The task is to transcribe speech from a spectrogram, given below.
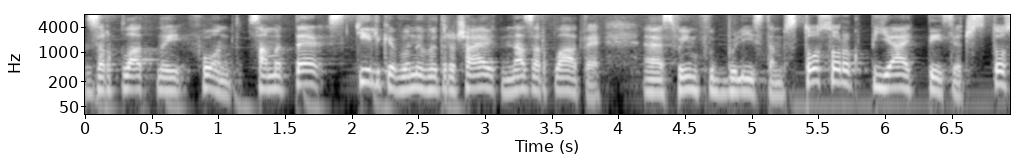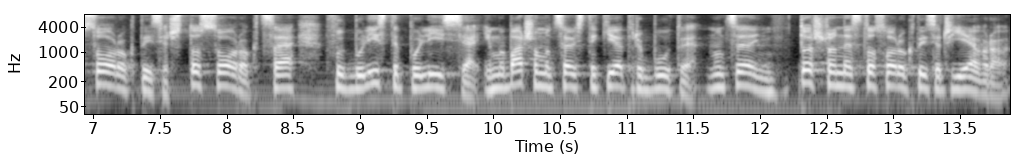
зарплатний фонд. Саме те, скільки вони витрачають на зарплати е, своїм футболістам: 145 тисяч, 140 тисяч, 140 – це футболісти Полісся. І ми бачимо це ось такі атрибути. Ну це точно не 140 тисяч євро.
